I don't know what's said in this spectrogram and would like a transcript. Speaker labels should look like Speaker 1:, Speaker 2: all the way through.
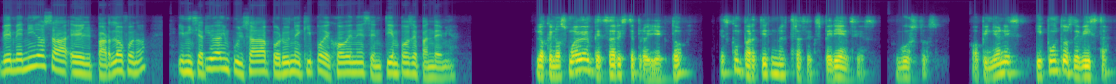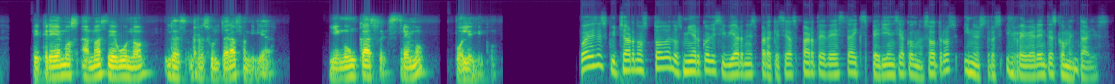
Speaker 1: Bienvenidos a El Parlófono, iniciativa impulsada por un equipo de jóvenes en tiempos de pandemia.
Speaker 2: Lo que nos mueve a empezar este proyecto es compartir nuestras experiencias, gustos, opiniones y puntos de vista que creemos a más de uno les resultará familiar y en un caso extremo, polémico.
Speaker 1: Puedes escucharnos todos los miércoles y viernes para que seas parte de esta experiencia con nosotros y nuestros irreverentes comentarios.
